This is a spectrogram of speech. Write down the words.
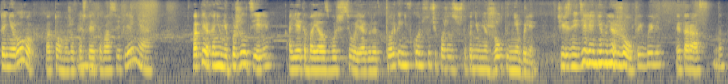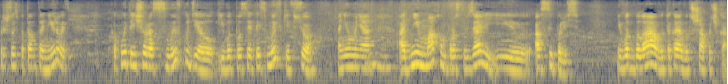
тонировок, потом уже после Мгм. этого осветления, во-первых, они мне пожелтели, а я это боялась больше всего. Я говорю, только ни в коем случае, пожалуйста, чтобы они у меня желтые не были. Через неделю они у меня желтые были. Это раз. Ну, пришлось потом тонировать. Какую-то еще раз смывку делал. И вот после этой смывки все. Они у меня одним махом просто взяли и осыпались. И вот была вот такая вот шапочка.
